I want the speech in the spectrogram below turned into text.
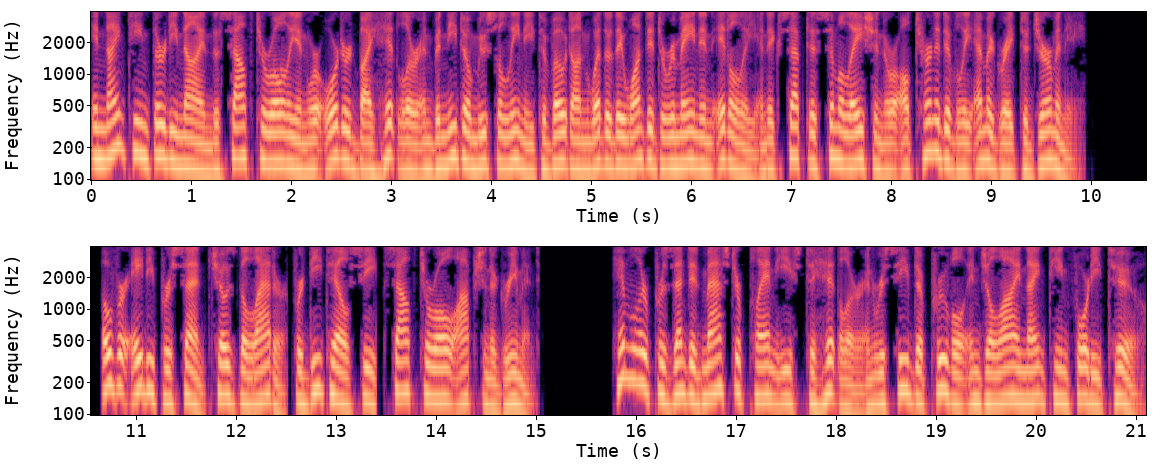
In 1939 the South Tyrolean were ordered by Hitler and Benito Mussolini to vote on whether they wanted to remain in Italy and accept assimilation or alternatively emigrate to Germany. Over 80% chose the latter for details see, South Tyrol Option Agreement. Himmler presented Master Plan East to Hitler and received approval in July 1942.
